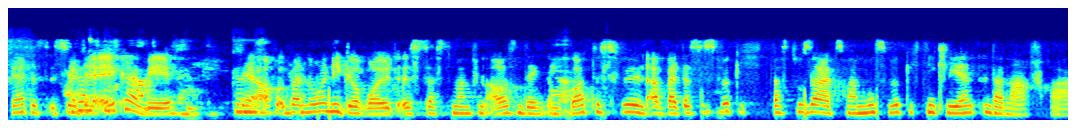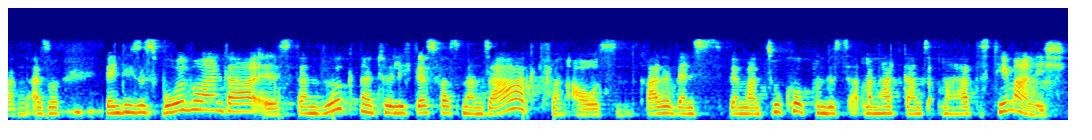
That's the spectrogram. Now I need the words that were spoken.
Ja, das ist ja aber der LKW, genau. der auch über Noni gerollt ist, dass man von außen denkt, um ja. Gottes Willen. Aber das ist wirklich, was du sagst, man muss wirklich die Klienten danach fragen. Also wenn dieses Wohlwollen da ist, dann wirkt natürlich das, was man sagt von außen. Gerade wenn's, wenn man zuguckt und es man hat ganz, man hat das Thema nicht.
